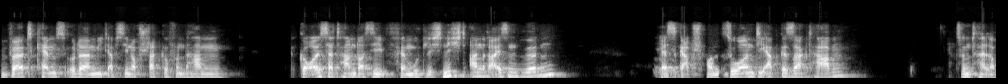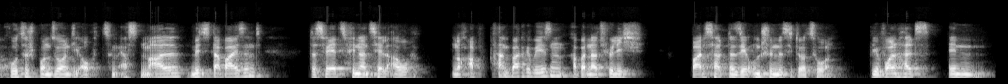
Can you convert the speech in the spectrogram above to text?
WordCamps oder Meetups, die noch stattgefunden haben, geäußert haben, dass sie vermutlich nicht anreisen würden. Es gab Sponsoren, die abgesagt haben. Zum Teil auch große Sponsoren, die auch zum ersten Mal mit dabei sind. Das wäre jetzt finanziell auch noch abfangbar gewesen, aber natürlich war das halt eine sehr unschöne Situation. Wir wollen halt in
